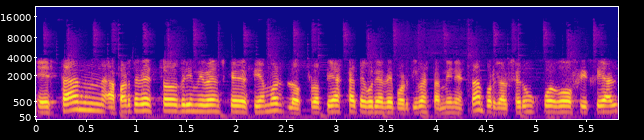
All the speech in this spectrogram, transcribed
Están, aparte de estos Dream Events que decíamos, las propias categorías deportivas también están, porque al ser un juego oficial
